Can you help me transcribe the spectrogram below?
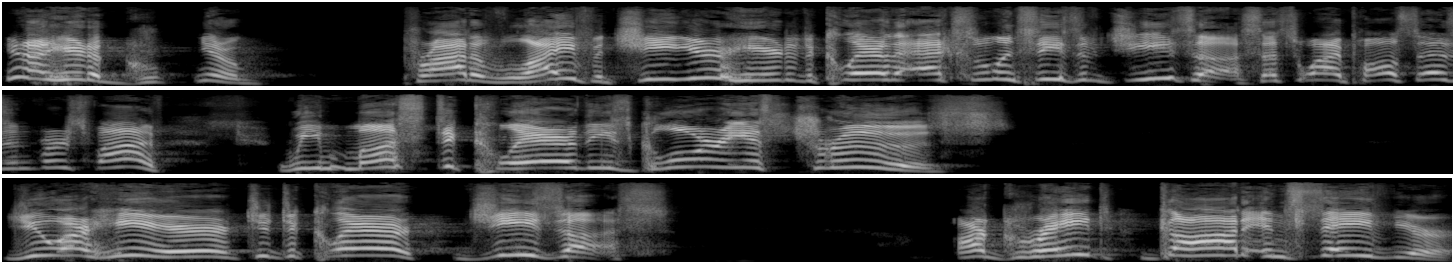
You're not here to, you know, pride of life, achieve. You're here to declare the excellencies of Jesus. That's why Paul says in verse 5 we must declare these glorious truths. You are here to declare Jesus. our great God and Savior,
